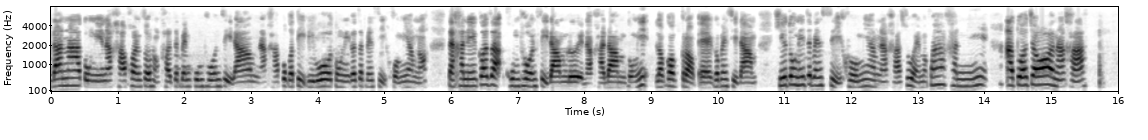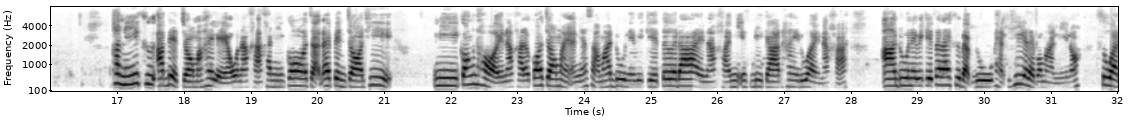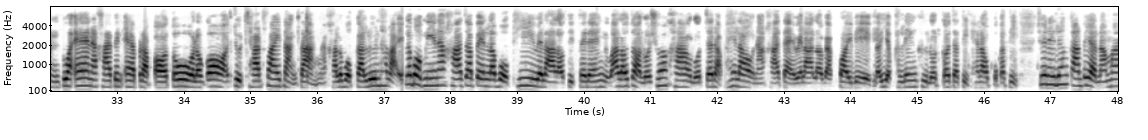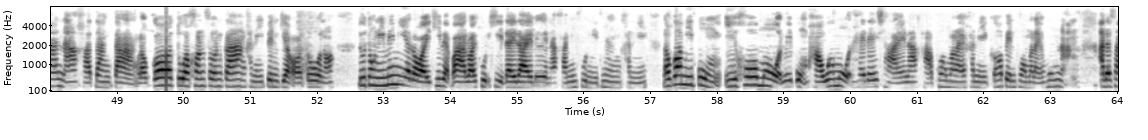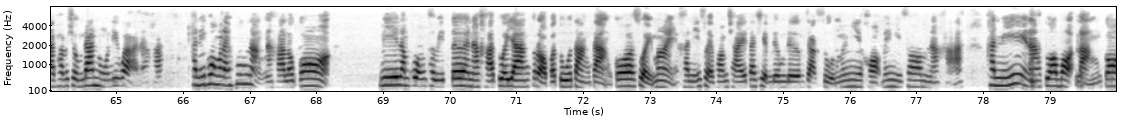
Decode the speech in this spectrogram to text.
ด้านหน้าตรงนี้นะคะคอนโซลของเขาจะเป็นคุมโทนสีดำนะคะ ปกติดีโวตรงนี้ก็จะเป็นสีโครเมียมเนาะแต่คันนี้ก็จะคุมโทนสีดำเลยนะคะดำตรงนี้แล้วก็กรอบแอร์ก็เป็นสีดำคิ้วตรงนี้จะเป็นสีโครเมียมนะคะ สวยมากๆคันนี้อะตัวจอนะคะคันนี้คืออัปเดตจอมาให้แล้วนะคะ คันนี้ก็จะได้เป็นจอที่มีกล้องถอยนะคะ แล้วก็จอใหม่อันนี้สามารถดู Navigator ได้นะคะ มี SD card ให้ด้วยนะคะ อ่าดู Navigator ได้คือแบบดูแผนที่อะไรประมาณนี้เนาะส่วนตัวแอร์นะคะ เป็นแอร์ปรับออโต้แล้วก็จุดชาร์จไฟต่างๆนะคะ ระบบการลื่นถลายระบบนี้นะคะ จะเป็นระบบที่เวลาเราติดไฟแดง หรือว่าเราจอดรถชั่วคราวรถจะดับให้เรานะคะ แต่เวลาเราแบบปล่อยเบรกแล้วเหยียบคันเร่งคือรถก็จะติดให้เราปกติ ช่วยในเรื่องการประหยัดน้ำมันนะคะต่างๆ แล้วก็ตัวคอนโซลกลางคันนี้เป็นเกียร์ออโต้เนาะ ดูตรงนี้ไม่มีรอยที่แบบว่ารอยขูดขีดใด ๆ เลยนะคะ มีฝุ่นนิดนึงคันนี้ แล้วก็มีปุ่ม Eco Mode มีปุ่ม Power Mode ให้ได้ใช้นะคะ พวงมาลัยคันนี้ก็เป็นพวงมาลัยหุ้มหนังอาจจะซายพาไปชมด้านนู้นดีกว่านะคะ คันนี้พวงมาลัยหุ้มหนังนะคะ แล้วก็มีลำโพงทวิตเตอร์นะคะ ตัวยางกรอบประตูต่างๆ ก็สวยใหม่ คันนี้สวยพร้อมใช้ตะเข็บเดิมๆ จากศูนย์ไม่มีเคาะไม่มีซ่อมนะคะ คันนี้นะตัวเบาะหลังก็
